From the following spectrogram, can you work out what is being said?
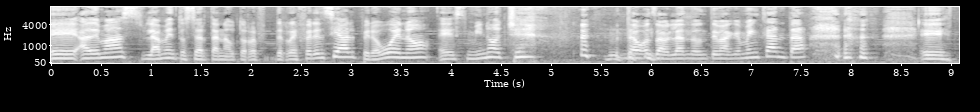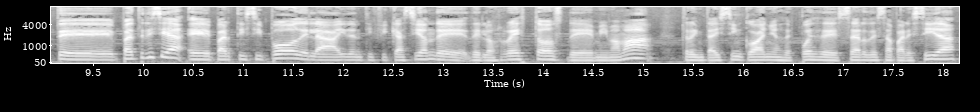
Eh, además, lamento ser tan autorreferencial, pero bueno, es mi noche. Estamos hablando de un tema que me encanta. Este, Patricia eh, participó de la identificación de, de los restos de mi mamá. 35 años después de ser desaparecida,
